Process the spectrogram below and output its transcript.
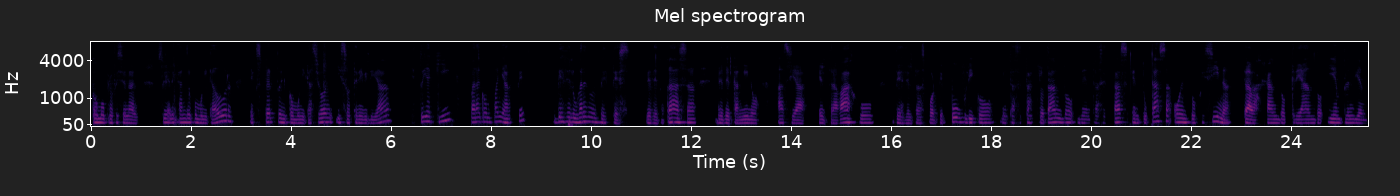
como profesional. Soy Alejandro Comunicador, experto en comunicación y sostenibilidad. Estoy aquí para acompañarte desde el lugar en donde estés, desde tu casa, desde el camino hacia el trabajo, desde el transporte público, mientras estás mientras estás en tu casa o en tu oficina, trabajando, creando y emprendiendo.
